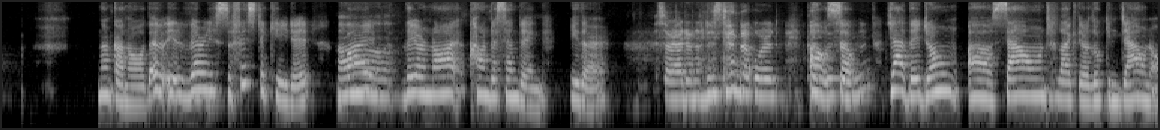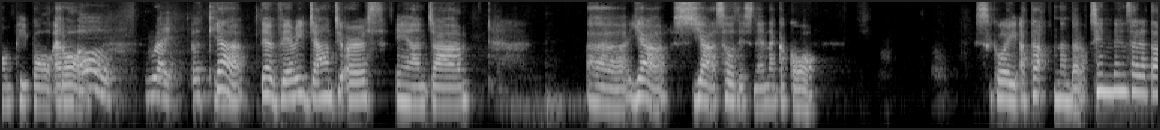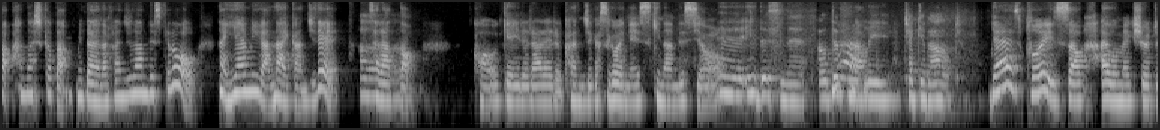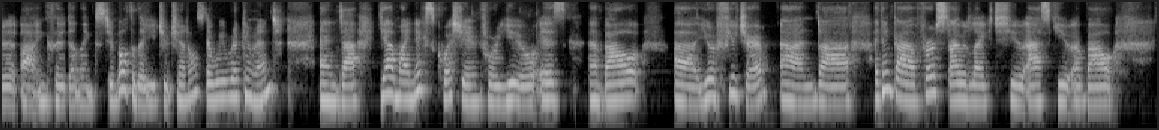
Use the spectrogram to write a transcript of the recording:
なんかあの they're very sophisticated but Ah, they are not condescending either. sorry, I don't understand that word. Oh, so- Condescending? Yeah, they don't uh, sound like they're looking down on people at all. Oh, right. Okay. Yeah, they're very down to earth and um, uh, yeah, s- yeah, そうですね。なんかこう、すごい、あた、なんだろう、洗練された話し方みたいな感じなんですけど、嫌味がない感じで、さらっと、こう、受け入れられる感じがすごいね、好きなんですよ。えーいいですね。I'll definitely check it out. Yes, please. So I will make sure to uh, include the links to both of the YouTube channels that we recommend. And uh, yeah, my next question for you is about uh, your future. And uh, I think uh, first I would like to ask you about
